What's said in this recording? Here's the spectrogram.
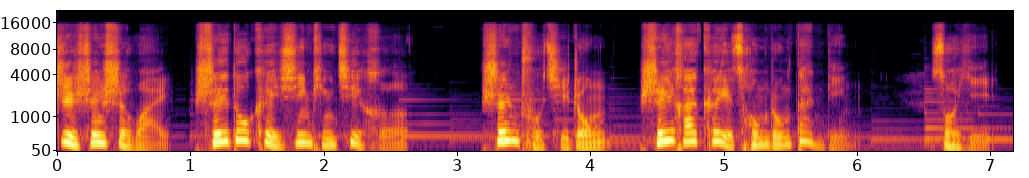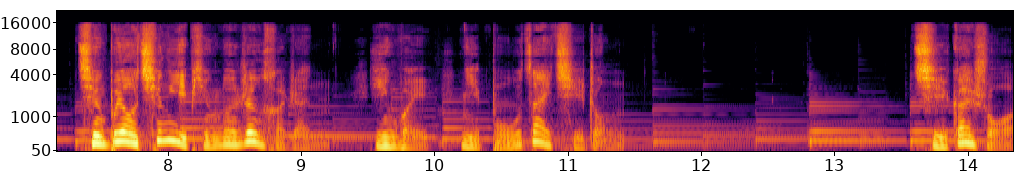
置身事外，谁都可以心平气和；身处其中，谁还可以从容淡定？所以，请不要轻易评论任何人，因为你不在其中。乞丐说：“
